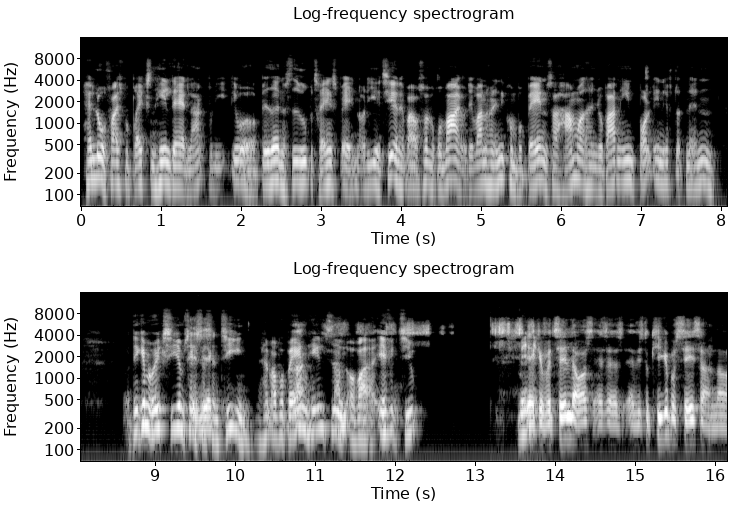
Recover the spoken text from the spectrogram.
han lå faktisk på briksen hele dagen lang, fordi det var bedre end at sidde ude på træningsbanen. Og det irriterende var jo så ved Romario, det var, når han endelig kom på banen, så hamrede han jo bare den ene bold ind efter den anden. Og det kan man jo ikke sige om Cesar Santin. Han var på banen ja. hele tiden og var effektiv. Men... Jeg kan fortælle dig også, altså, at hvis du kigger på Cesar, når,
